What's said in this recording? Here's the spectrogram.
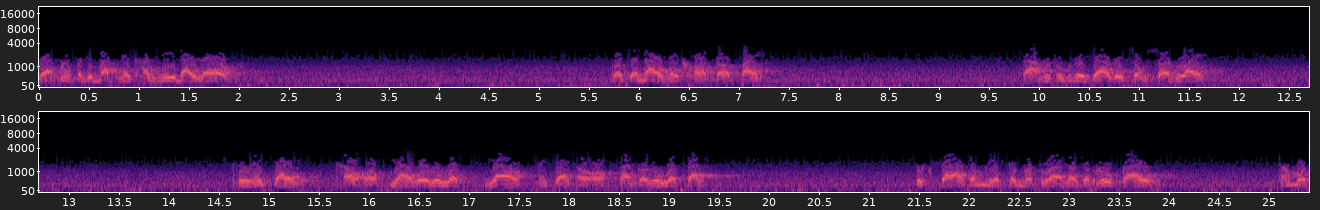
และเมื่อปฏิบัติในขั้นนี้ได้แล้ว ก็จะได้ในข้อต่อไป ตามที่พระพุทธเจ้าได้ทรงสอนไว้ คือให้ใจเข้าออกยาวก็รู้ว่ายาว ให้ใจเข้าออกสั้นก็รู้ว่าสั้นศึกษาตำเนียกกำหนดว่าเราจะรู้กายทั้งหมด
